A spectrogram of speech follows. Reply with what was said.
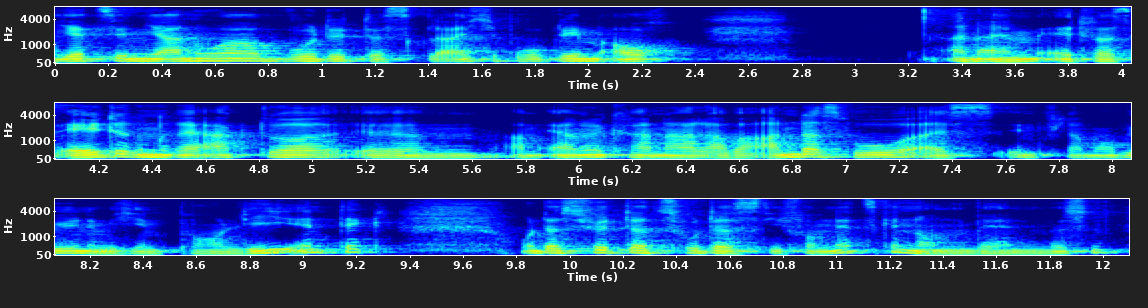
Jetzt im Januar wurde das gleiche Problem auch an einem etwas älteren Reaktor ähm, am Ärmelkanal, aber anderswo als in Flamanville, nämlich in Penly, entdeckt. Und das führt dazu, dass die vom Netz genommen werden müssen.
